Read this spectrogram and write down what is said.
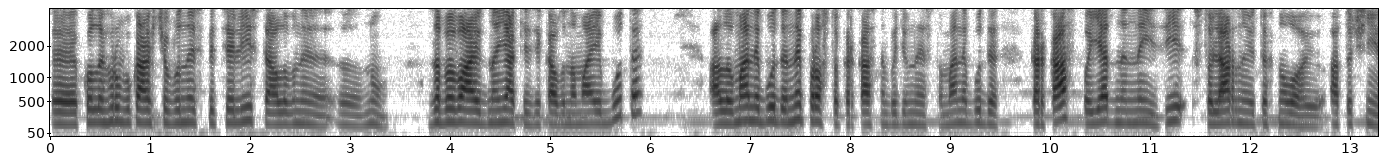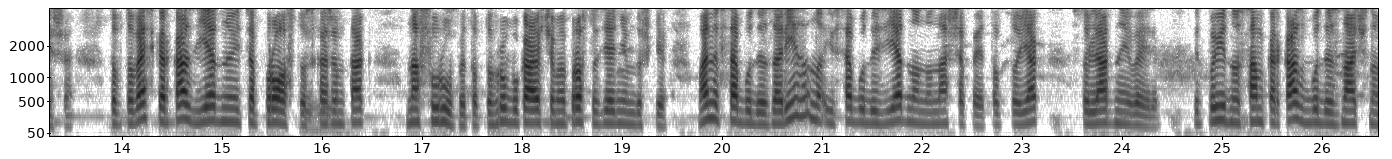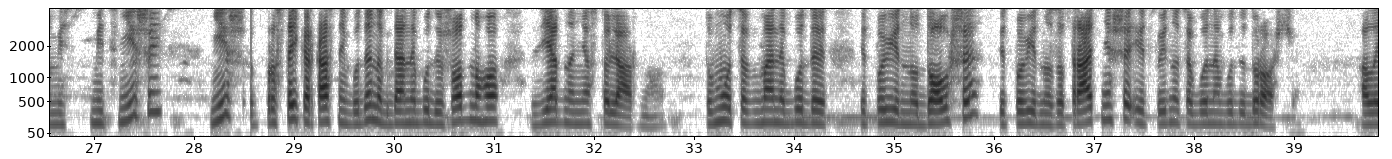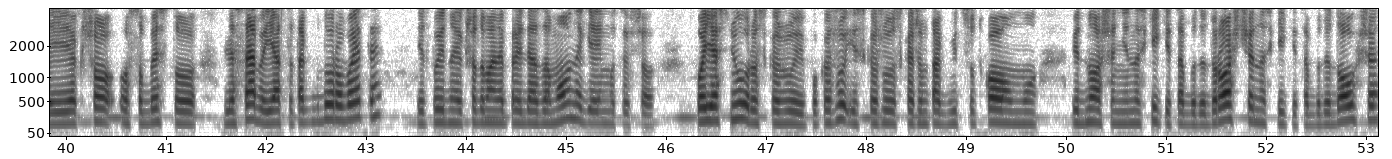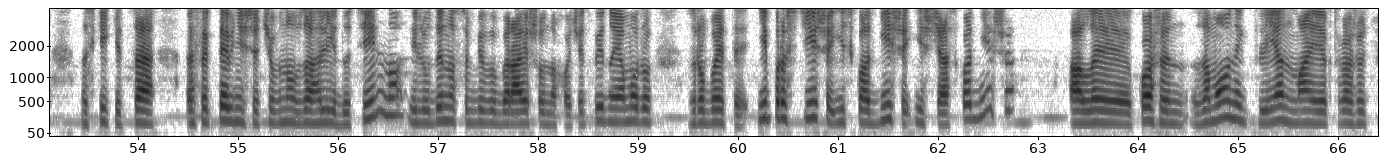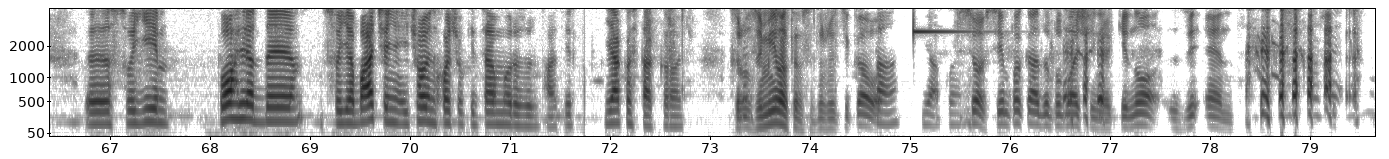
е, коли, грубо кажучи, вони спеціалісти, але вони е, ну, забивають на якість, яка вона має бути. Але в мене буде не просто каркасне будівництво, в мене буде каркас поєднаний зі столярною технологією, а точніше. Тобто весь каркас з'єднується просто, скажімо так, на шурупи. Тобто, грубо кажучи, ми просто з'єднуємо дошки. У мене все буде зарізано і все буде з'єднано на шипи, тобто як столярний виріб. Відповідно, сам каркас буде значно міцніший, ніж простий каркасний будинок, де не буде жодного з'єднання столярного. Тому це в мене буде відповідно довше, відповідно затратніше, і відповідно це буде, буде дорожче. Але якщо особисто для себе я це так буду робити, відповідно, якщо до мене прийде замовник, я йому це все поясню, розкажу і покажу, і скажу, скажімо так, в відсотковому відношенні, наскільки це буде дорожче, наскільки це буде довше, наскільки це ефективніше, чи воно взагалі доцільно, і людина собі вибирає, що вона хоче. Відповідно, я можу зробити і простіше, і складніше, і ще складніше. Але кожен замовник, клієнт має, як то кажуть, е, свої погляди, своє бачення і чого він хоче в кінцевому результаті. Якось так, коротше. Зрозуміло, це все дуже цікаво. Так, дякую. Все, всім пока, до побачення. Кіно The End.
